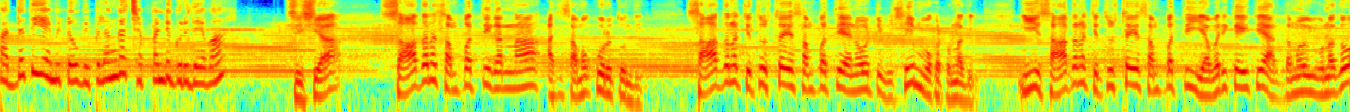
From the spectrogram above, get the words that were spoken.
పద్ధతి ఏమిటో విపులంగా చెప్పండి గురుదేవా. శిష్య సాధన సంపత్తి కన్నా అది సమకూరుతుంది. సాధన చతుష్టయ సంపత్తి అనేటి విషయం ఒకటి ఉన్నది ఈ సాధన చతుష్టయ సంపత్తి ఎవరికైతే అర్థమై ఉన్నదో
